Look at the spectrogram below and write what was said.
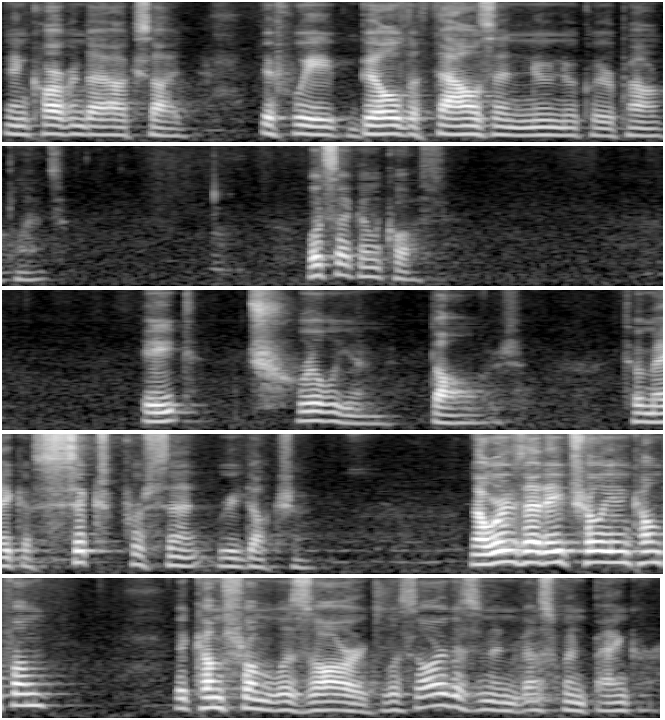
in carbon dioxide if we build a thousand new nuclear power plants. What's that going to cost? $8 trillion to make a 6% reduction. Now where does that 8 trillion come from? It comes from Lazard. Lazard is an investment banker.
